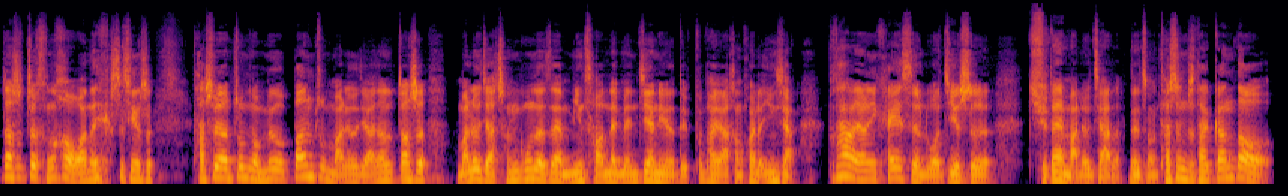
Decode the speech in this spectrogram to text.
但是这很好玩的一个事情是，他虽然中国没有帮助马六甲，但是但是马六甲成功的在明朝那边建立了对葡萄牙很坏的印象。葡萄牙人一开始逻辑是取代马六甲的那种，他甚至他刚到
